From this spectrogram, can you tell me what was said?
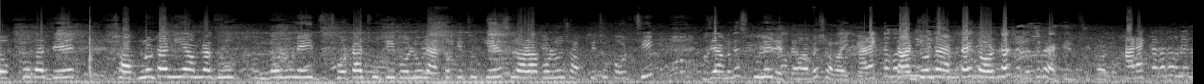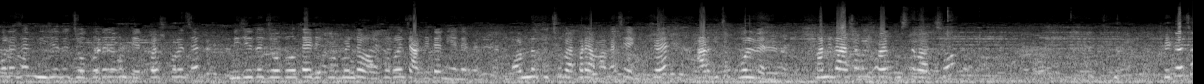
লক্ষ্য বা যে স্বপ্নটা নিয়ে আমরা গ্রুপ বলুন এই ছোটা ছুটি বলুন এত কিছু কেস লড়া বলুন সব কিছু করছি যে আমাদের স্কুলে যেতে হবে সবাইকে। তার জন্য একটাই দরকার সেটা হচ্ছে ভ্যাকেন্সি বলো। আর একটা কথা উনি বলেছেন নিজেদের যোগ্যতা যখন টেট পাস করেছেন নিজেদের যোগ্যতায় রিক্রুটমেন্টে অংশ করে চাকরিটা নিয়ে নেবেন। অন্য কিছু ব্যাপারে আমার কাছে এই বিষয়ে আর কিছু বলবেন। মানে এটা আশা করি সবাই বুঝতে পারছ? ঠিক আছে,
